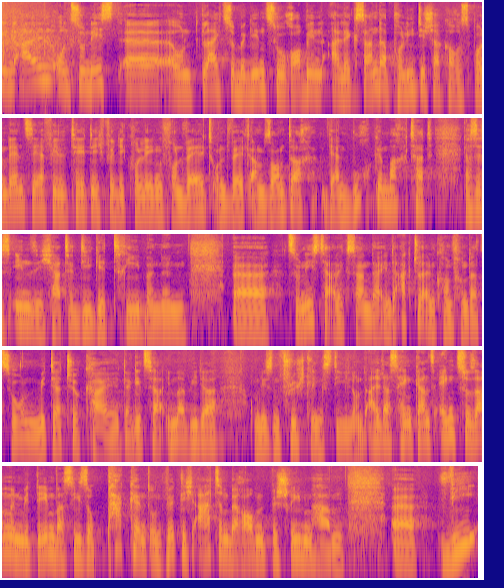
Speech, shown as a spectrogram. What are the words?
Ihnen allen und zunächst äh, und gleich zu Beginn zu Robin Alexander, politischer Korrespondent, sehr viel tätig für die Kollegen von Welt und Welt am Sonntag, der ein Buch gemacht hat, das es in sich hatte, Die Getriebenen. Äh, zunächst, Herr Alexander, in der aktuellen Konfrontation mit der Türkei, da geht es ja immer wieder um diesen Flüchtlingsdeal und all das hängt ganz eng zusammen mit dem, was Sie so packend und wirklich atemberaubend beschrieben haben. Äh, wie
